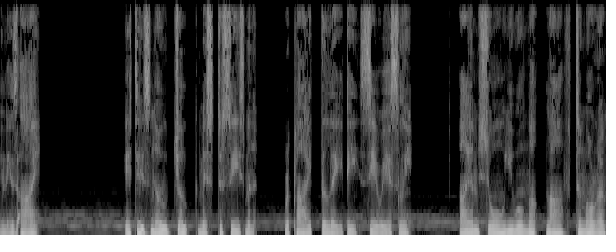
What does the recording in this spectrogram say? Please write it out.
in his eye. It is no joke, Mr. Sesemann, replied the lady seriously. I am sure you will not laugh tomorrow.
